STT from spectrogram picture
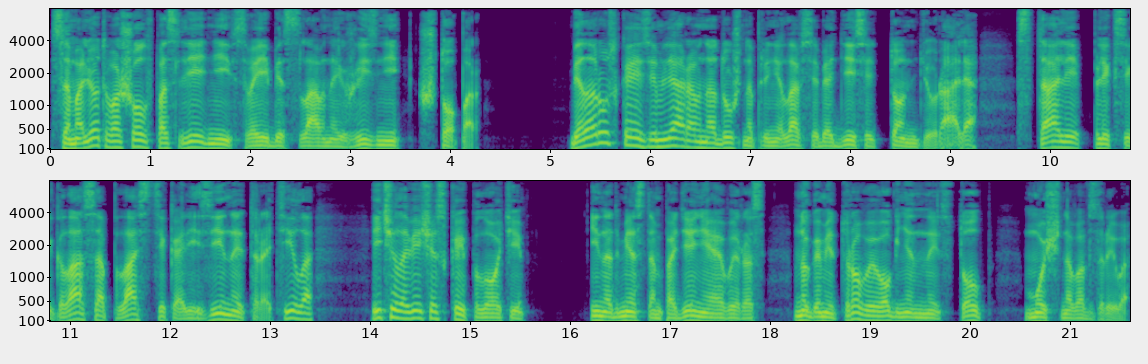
самолет вошел в последний в своей бесславной жизни штопор. Белорусская земля равнодушно приняла в себя 10 тонн дюраля, стали, плексигласа, пластика, резины, тротила и человеческой плоти, и над местом падения вырос многометровый огненный столб мощного взрыва.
